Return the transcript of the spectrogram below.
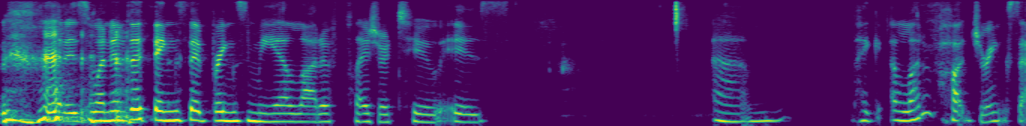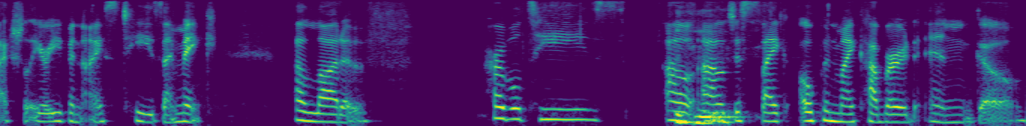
that is one of the things that brings me a lot of pleasure too is um like a lot of hot drinks actually or even iced teas. I make a lot of herbal teas. I'll mm-hmm. I'll just like open my cupboard and go,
